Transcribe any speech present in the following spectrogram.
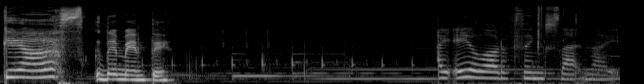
¡Qué asco! Demente. I ate a lot of things that night.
